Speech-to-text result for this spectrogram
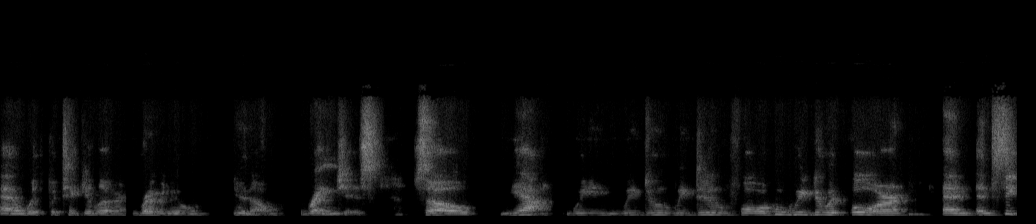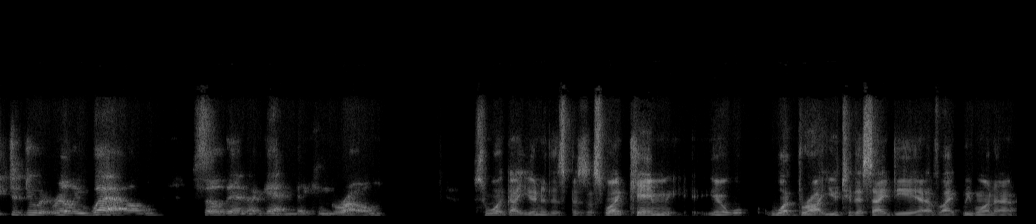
and with particular revenue, you know, ranges. So yeah we we do we do for who we do it for and and seek to do it really well so then again they can grow. So what got you into this business? What came you know what brought you to this idea of like we want to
